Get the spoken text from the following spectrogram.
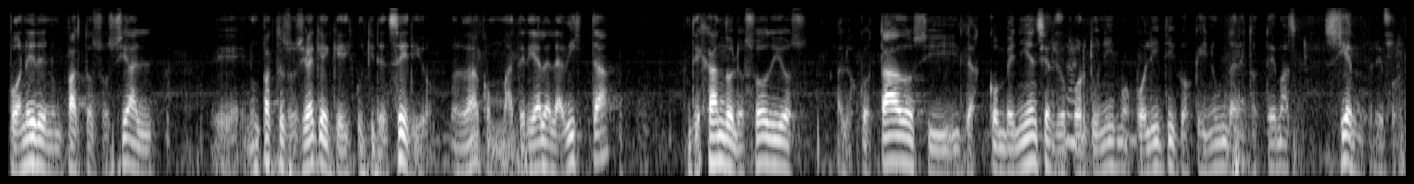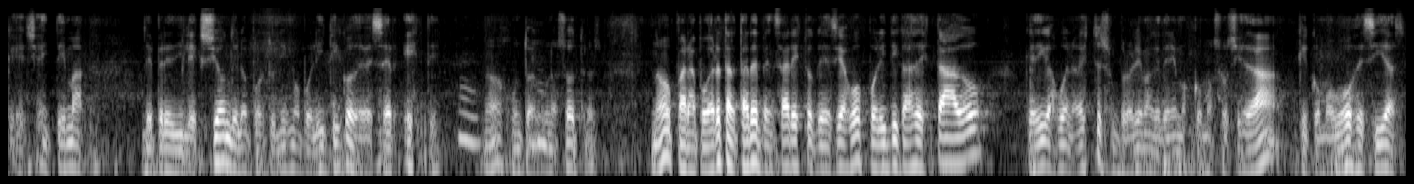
poner en un pacto social eh, en un pacto social que hay que discutir en serio, ¿verdad? Con material a la vista, dejando los odios a los costados y las conveniencias y oportunismos políticos que inundan estos temas siempre, porque si hay tema de predilección del oportunismo político debe ser este, ¿no? junto a algunos otros, ¿no? para poder tratar de pensar esto que decías vos, políticas de Estado, que digas, bueno, este es un problema que tenemos como sociedad, que como vos decías,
